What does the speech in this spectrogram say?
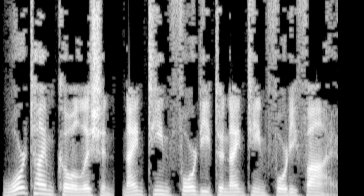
Wartime Coalition 1940 to 1945.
